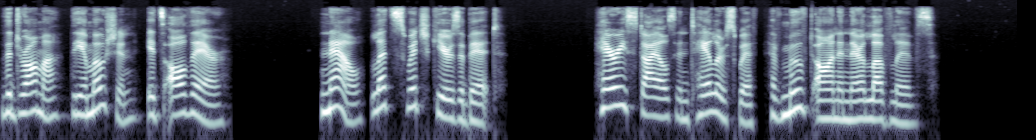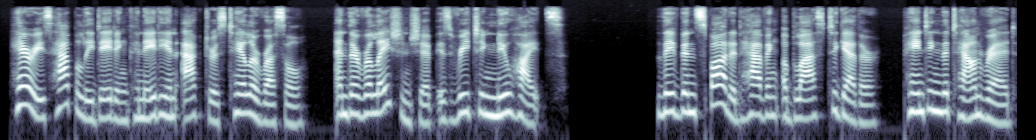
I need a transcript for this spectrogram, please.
The drama, the emotion, it's all there. Now, let's switch gears a bit. Harry Styles and Taylor Swift have moved on in their love lives. Harry's happily dating Canadian actress Taylor Russell, and their relationship is reaching new heights. They've been spotted having a blast together, painting the town red.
